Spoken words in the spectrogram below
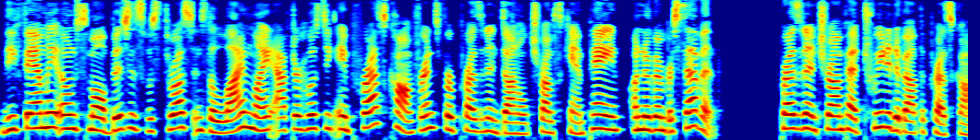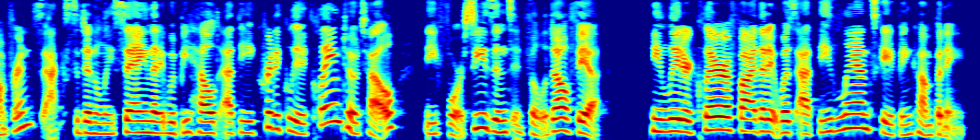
The family owned small business was thrust into the limelight after hosting a press conference for President Donald Trump's campaign on November 7th. President Trump had tweeted about the press conference, accidentally saying that it would be held at the critically acclaimed hotel, the Four Seasons in Philadelphia. He later clarified that it was at the landscaping company.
